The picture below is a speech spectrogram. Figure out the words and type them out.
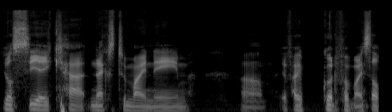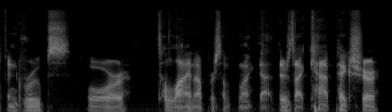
you'll see a cat next to my name. Um, if I go to put myself in groups or to line up or something like that, there's that cat picture.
